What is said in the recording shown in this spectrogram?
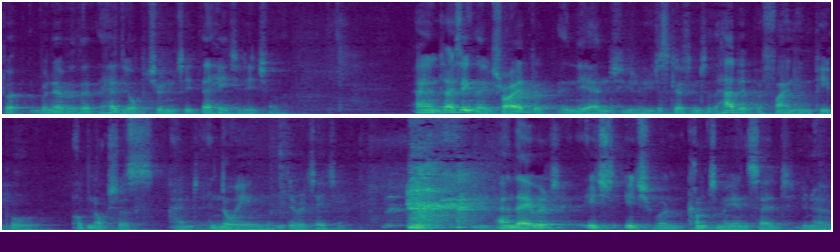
but whenever they had the opportunity, they hated each other. And I think they tried, but in the end, you know, you just get into the habit of finding people obnoxious and annoying and irritating. and they would each each one come to me and said, you know,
